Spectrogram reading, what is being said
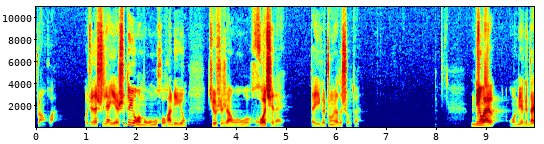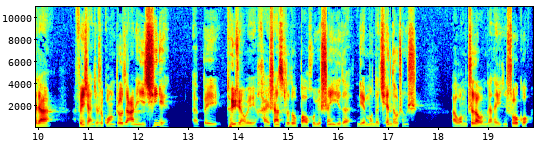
转化。我觉得实际上也是对于我们文物活化利用，就是让文物活起来的一个重要的手段。另外，我们也跟大家分享，就是广州在二零一七年，呃，被推选为海上丝绸度保护与申遗的联盟的牵头城市。啊，我们知道，我们刚才已经说过，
